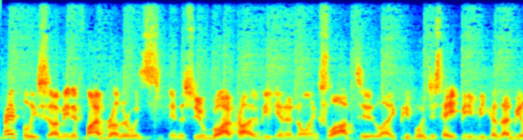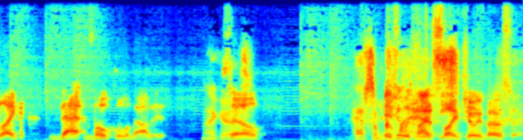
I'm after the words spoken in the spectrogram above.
rightfully so. I mean, if my brother was in the Super Bowl, I'd probably be an annoying slob too. Like people would just hate me because I'd be like that vocal about it. I guess. So, have some. If it was my just like Joey Bosa.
